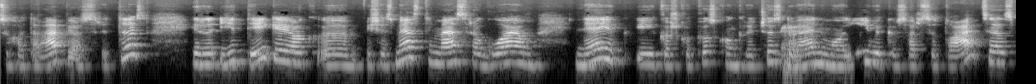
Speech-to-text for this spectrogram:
psichoterapijos sritis ir ji teigia, jog e, iš esmės tai mes reaguojam ne į, į kažkokius konkrečius gyvenimo įvykius ar situacijas,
